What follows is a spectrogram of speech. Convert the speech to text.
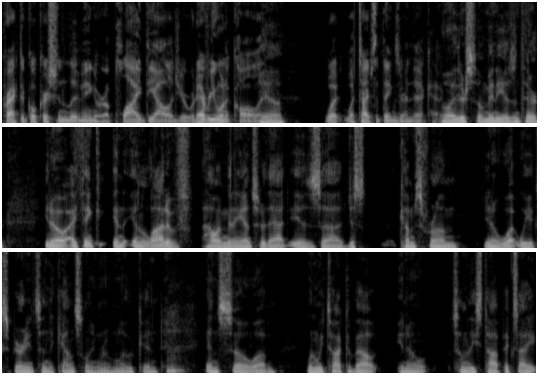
practical Christian living or applied theology or whatever you want to call it. Yeah. What what types of things are in that category? Oh, there's so many, isn't there? You know, I think in in a lot of how I'm going to answer that is uh, just comes from you know what we experience in the counseling room, Luke, and mm. and so um, when we talk about you know some of these topics, I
